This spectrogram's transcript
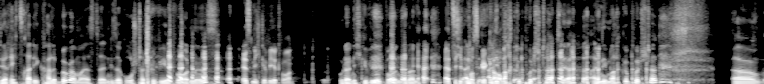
der rechtsradikale Bürgermeister in dieser Großstadt gewählt worden ist. er ist nicht gewählt worden. Oder nicht gewählt worden, sondern er hat sich an, an, die Macht geputscht hat, ja, an die Macht geputscht hat. Ähm,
